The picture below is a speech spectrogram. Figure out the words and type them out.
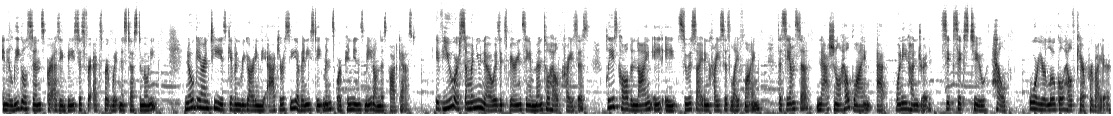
in a legal sense or as a basis for expert witness testimony. No guarantee is given regarding the accuracy of any statements or opinions made on this podcast. If you or someone you know is experiencing a mental health crisis, please call the 988 Suicide and Crisis Lifeline, the SAMHSA National Helpline at 1 800 662 HELP, or your local healthcare provider.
